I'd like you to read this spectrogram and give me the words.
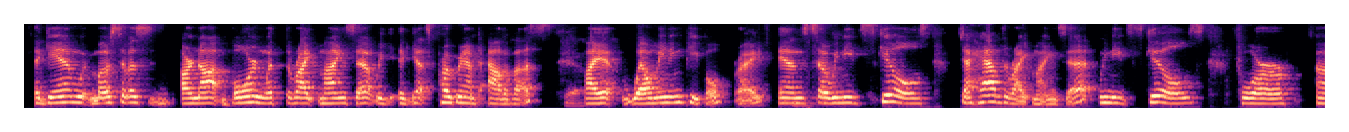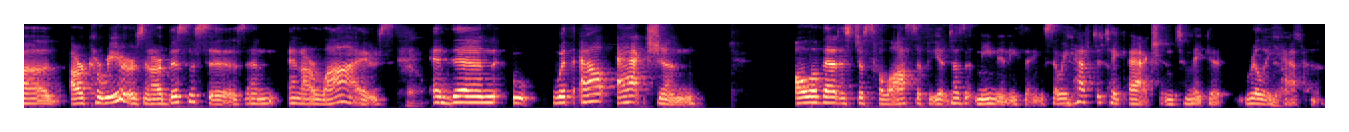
again most of us are not born with the right mindset we it gets programmed out of us yeah. by well-meaning people right and so we need skills to have the right mindset we need skills for uh, our careers and our businesses and, and our lives. Yeah. And then w- without action, all of that is just philosophy. It doesn't mean anything. So we have to take action to make it really yes. happen.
